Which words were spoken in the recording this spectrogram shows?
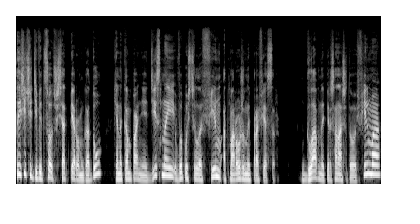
1961 году кинокомпания Disney выпустила фильм «Отмороженный профессор». Главный персонаж этого фильма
